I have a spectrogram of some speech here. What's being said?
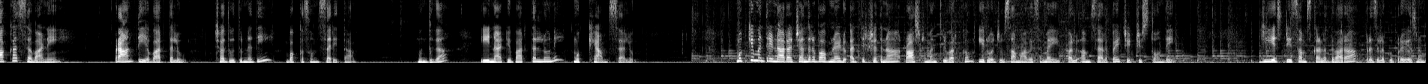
ఆకాశవాణి ప్రాంతీయ వార్తలు చదువుతున్నది బొక్కసం సరిత. ముందుగా ఈనాటి వార్తల్లోని ముఖ్యాంశాలు. ముఖ్యమంత్రి నారా చంద్రబాబు నాయుడు అధ్యక్షతన రాష్ట్ర మంత్రివర్గం ఈరోజు సమావేశమై పలు అంశాలపై చర్చిస్తోంది. జీఎస్టీ సంస్కరణ ద్వారా ప్రజలకు ప్రయోజనం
